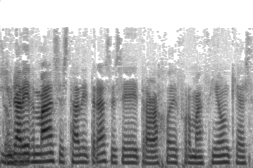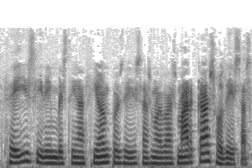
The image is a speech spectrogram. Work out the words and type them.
y una vez más está detrás ese trabajo de formación que hacéis y de investigación pues de esas nuevas marcas o de esas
